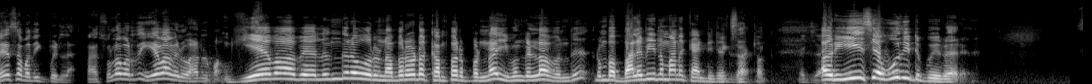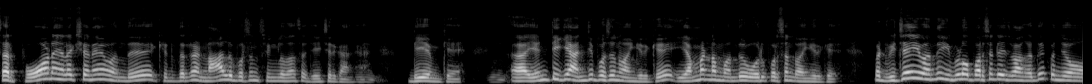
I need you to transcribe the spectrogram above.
லேசா மதிப்பு இல்லை. நான் சொல்ல வர்றது ஏவா வேலு ஹேண்டில் பண்ணணும். ஏவா வேலுங்கிற ஒரு நபரோட கம்பேர் பண்ணால் இவங்கெல்லாம் வந்து ரொம்ப பலவீனமான கேண்டிடேட்ஸ். இருப்பாங்க. அவர் ஈஸியாக ஊதிட்டு போயிடுவார் சார் போன எலெக்ஷனே வந்து கிட்டத்தட்ட நாலு பர்சன்ட் ஸ்விங்கில் தான் சார் ஜெயிச்சிருக்காங்க. டிஎம்கே என்டிகே அஞ்சு பர்சன்ட் வாங்கியிருக்கு. எம்என்எம் வந்து ஒரு பர்சன்ட் வாங்கியிருக்கு. பட் விஜய் வந்து இவ்வளோ பர்சன்டேஜ் வாங்குறது கொஞ்சம்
